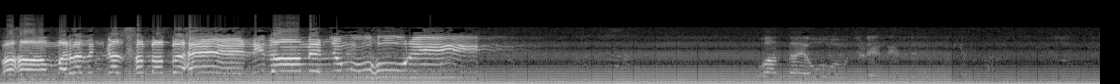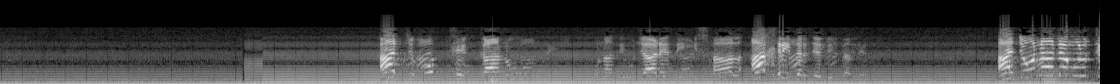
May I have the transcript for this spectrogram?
وہاں مرد کا سبب ہے نظام جمہوری وہ آتا ہے، وہ اجڑے اج اتے قانون انہوں دی اجاڑے دی مثال آخری درجے کی کر دے۔ اج انہوں دے ملک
